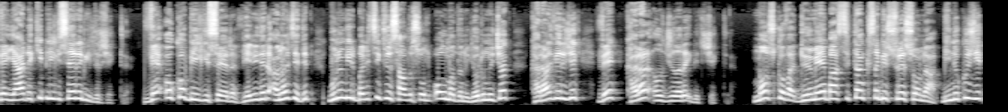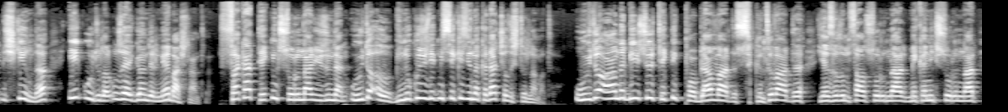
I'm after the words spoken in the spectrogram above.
ve yerdeki bilgisayara bildirecekti. Ve OKO bilgisayarı verileri analiz edip bunun bir balistik füze saldırısı olup olmadığını yorumlayacak, karar verecek ve karar alıcılara iletecekti. Moskova düğmeye bastıktan kısa bir süre sonra 1972 yılında ilk uydular uzaya gönderilmeye başlandı. Fakat teknik sorunlar yüzünden uydu ağı 1978 yılına kadar çalıştırılamadı. Uydu ağında bir sürü teknik problem vardı, sıkıntı vardı, yazılımsal sorunlar, mekanik sorunlar.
